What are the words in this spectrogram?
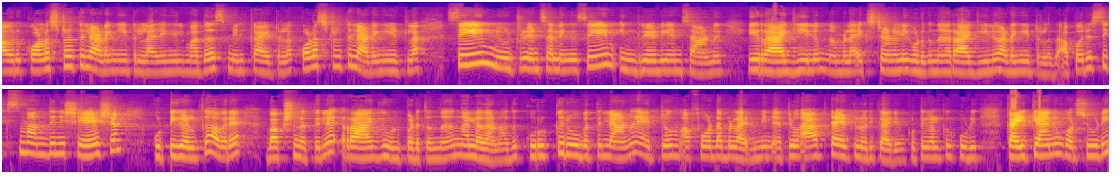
ആ ഒരു കൊളസ്ട്രത്തിൽ അടങ്ങിയിട്ടുള്ള അല്ലെങ്കിൽ മദേഴ്സ് മിൽക്ക് ആയിട്ടുള്ള കൊളസ്ട്രത്തിൽ അടങ്ങിയിട്ടുള്ള സെയിം ന്യൂട്രിയൻസ് അല്ലെങ്കിൽ സെയിം ഇൻഗ്രീഡിയൻസ് ആണ് ഈ റാഗിയിലും നമ്മൾ എക്സ്റ്റേണലി കൊടുക്കുന്ന റാഗിയിലും അടങ്ങിയിട്ടുള്ളത്. അപ്പോൾ ഒരു സിക്സ് മന്തിന് ശേഷം കുട്ടികൾക്ക് അവരെ ഭക്ഷണത്തിൽ റാഗി ഉൾപ്പെടുത്തുന്നത് നല്ലതാണ്. അത് കുറുക്ക് രൂപത്തിലാണ് ഏറ്റവും അഫോർഡബിൾ ആയിട്ട് മീൻ ഏറ്റവും ആപ്റ്റ് ആയിട്ടുള്ള ഒരു കാര്യം. കുട്ടികൾക്ക് കൂടി കഴിക്കാനും കുറച്ചുകൂടി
